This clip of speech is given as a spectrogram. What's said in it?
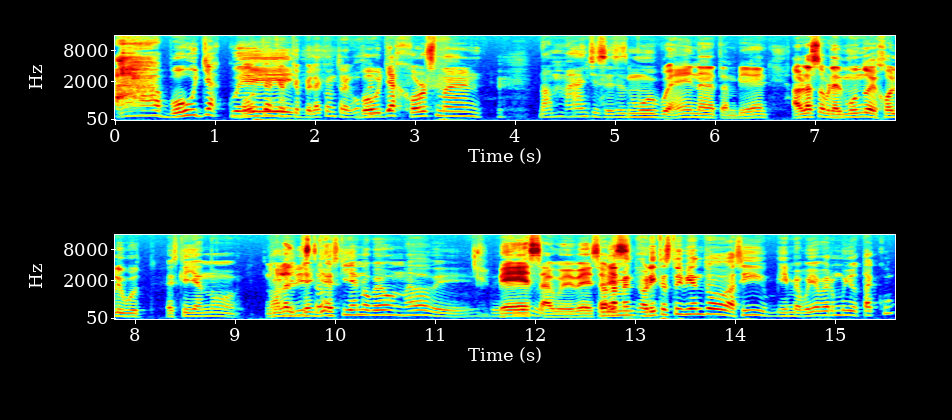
Ah, Bojack, güey. Bojack, el que pelea contra Gohan. Bojack Horseman. No manches, esa es muy buena también. Habla sobre el mundo de Hollywood. Es que ya no... ¿No la has visto? ya- es que ya no veo nada de... de Besa, güey, besa. Es- Solamente, ahorita estoy viendo así y me voy a ver muy otaku,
